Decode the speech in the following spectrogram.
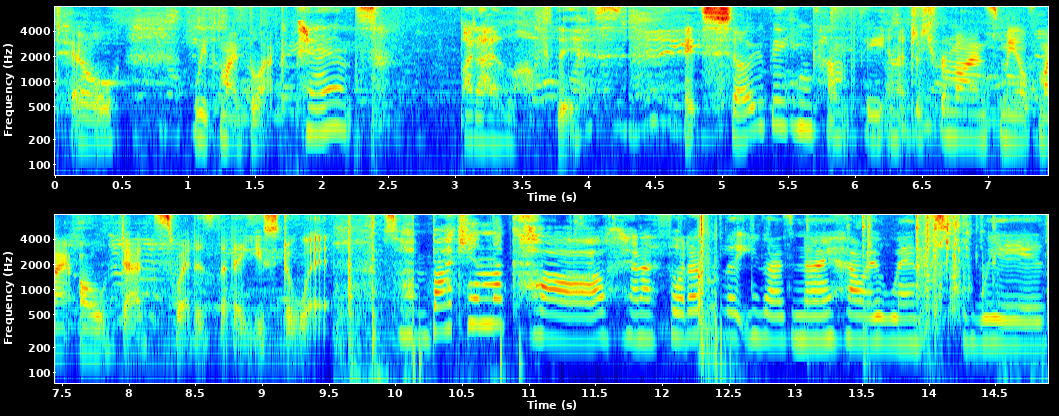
tell with my black pants, but I love this. It's so big and comfy and it just reminds me of my old dad sweaters that I used to wear. So I'm back in the car and I thought I would let you guys know how I went with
